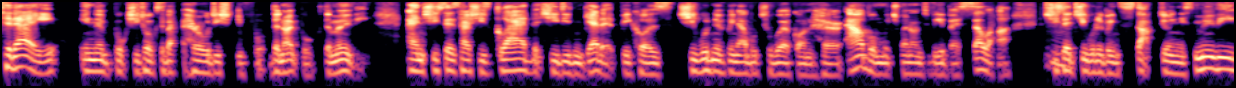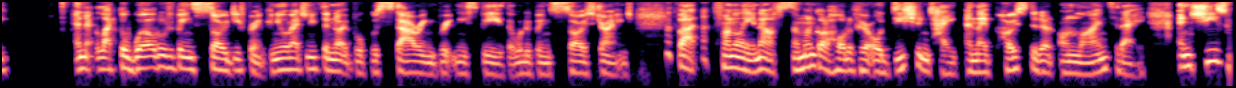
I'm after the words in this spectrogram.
today in the book, she talks about her audition for the notebook, the movie. And she says how she's glad that she didn't get it because she wouldn't have been able to work on her album, which went on to be a bestseller. She mm. said she would have been stuck doing this movie and like the world would have been so different. Can you imagine if the notebook was starring Britney Spears? That would have been so strange. But funnily enough, someone got a hold of her audition tape and they posted it online today. And she's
